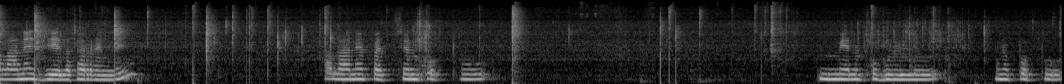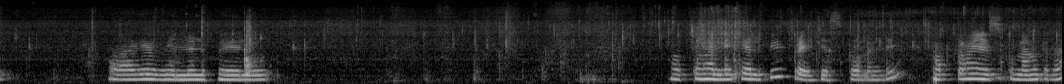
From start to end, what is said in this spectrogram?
అలానే జీలకర్ర అండి అలానే పచ్చనిపప్పు మినపగుళ్ళు మినపప్పు అలాగే వెల్లుల్లిపాయలు. మొత్తం అన్నీ కలిపి ఫ్రై చేసుకోవాలండి. మొత్తం వేసుకున్నాను కదా.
